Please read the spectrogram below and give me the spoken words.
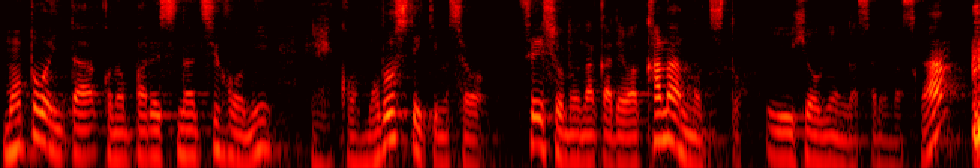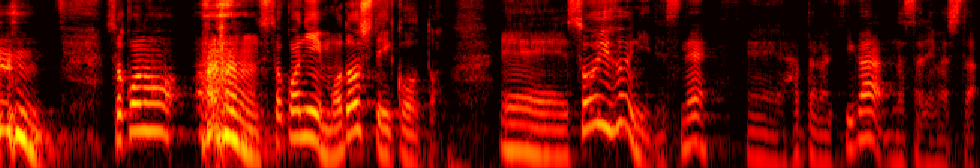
元をいたこのパレスチナ地方にこう戻していきましょう聖書の中ではカナンの地という表現がされますが そこの そこに戻していこうと、え、そういうふうにですね、え、働きがなされました。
